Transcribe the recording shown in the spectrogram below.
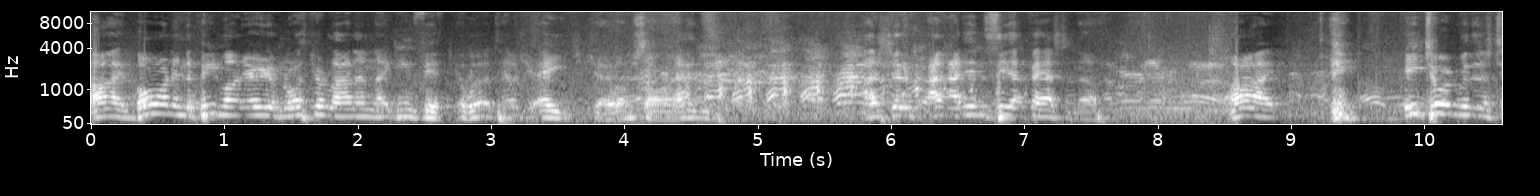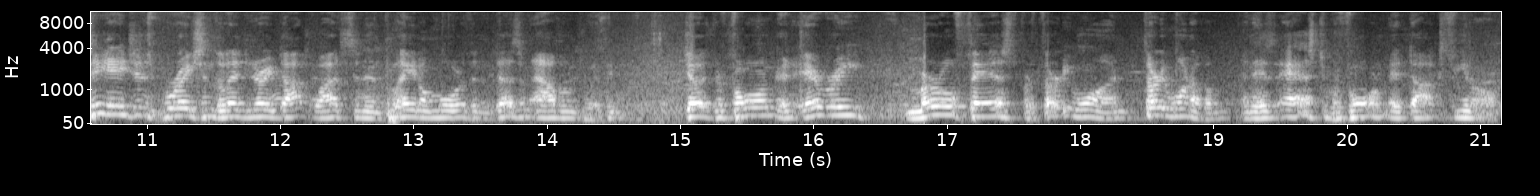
All right, born in the Piedmont area of North Carolina in 1950. Well, it tells your age, Joe. I'm sorry. I didn't, I should have, I, I didn't see that fast enough. All right. He toured with his teenage inspiration, the legendary Doc Watson, and played on more than a dozen albums with him. Joe's performed at every Merle Fest for 31, 31 of them, and is asked to perform at Doc's funeral.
